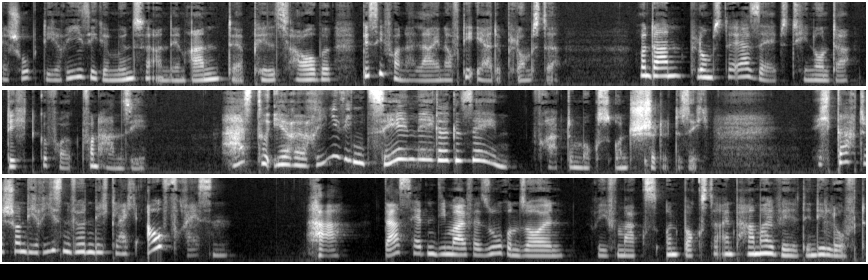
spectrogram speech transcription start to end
Er schob die riesige Münze an den Rand der Pilzhaube, bis sie von allein auf die Erde plumpste. Und dann plumpste er selbst hinunter, dicht gefolgt von Hansi. Hast du ihre riesigen Zehennägel gesehen? fragte Mucks und schüttelte sich. Ich dachte schon, die Riesen würden dich gleich auffressen. Ha, das hätten die mal versuchen sollen, rief Max und boxte ein paar Mal wild in die Luft.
